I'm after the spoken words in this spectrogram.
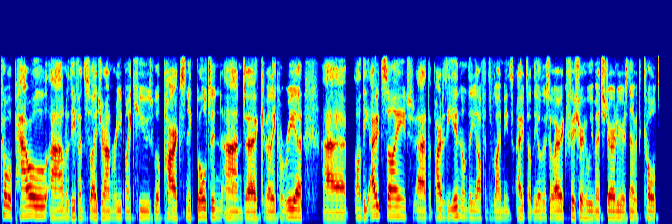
Cobo Powell uh, on the defense side, Jarran Reed, Mike Hughes, Will Parks, Nick Bolton, and uh, Correa. Uh, on the outside, uh, the part of the in on the offensive line means outs on the other. So Eric Fisher, who we mentioned earlier, is now with the Colts.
